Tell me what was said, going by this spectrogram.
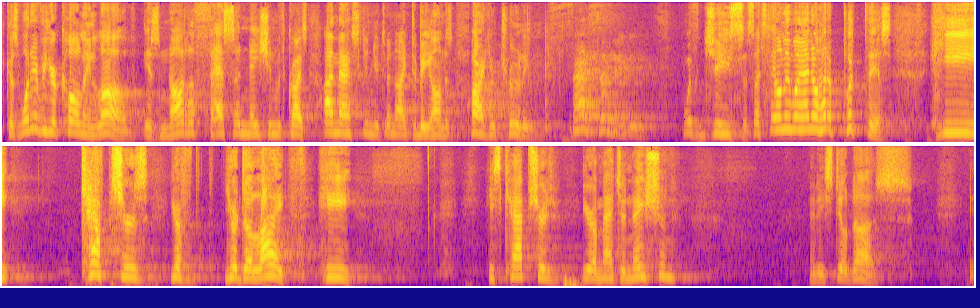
Because whatever you're calling love is not a fascination with Christ. I'm asking you tonight to be honest. Are you truly fascinated with Jesus? That's the only way I know how to put this. He captures your, your delight. He, he's captured your imagination, and He still does. I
